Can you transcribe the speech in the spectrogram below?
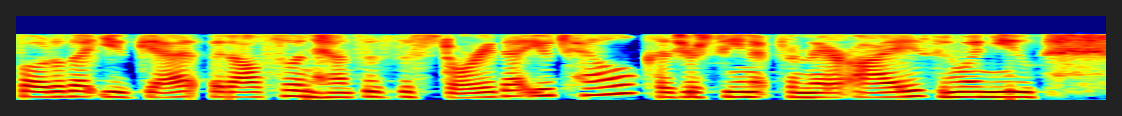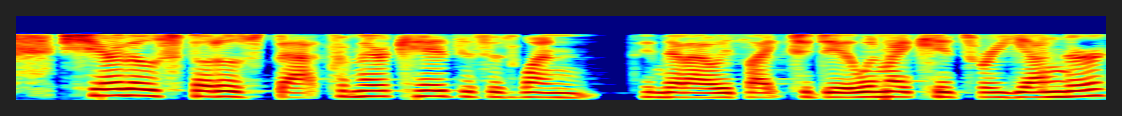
photo that you get, but also enhances the story that you tell because you're seeing it from their eyes. And when you share those photos back from their kids. This is one thing that I always like to do. When my kids were younger,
